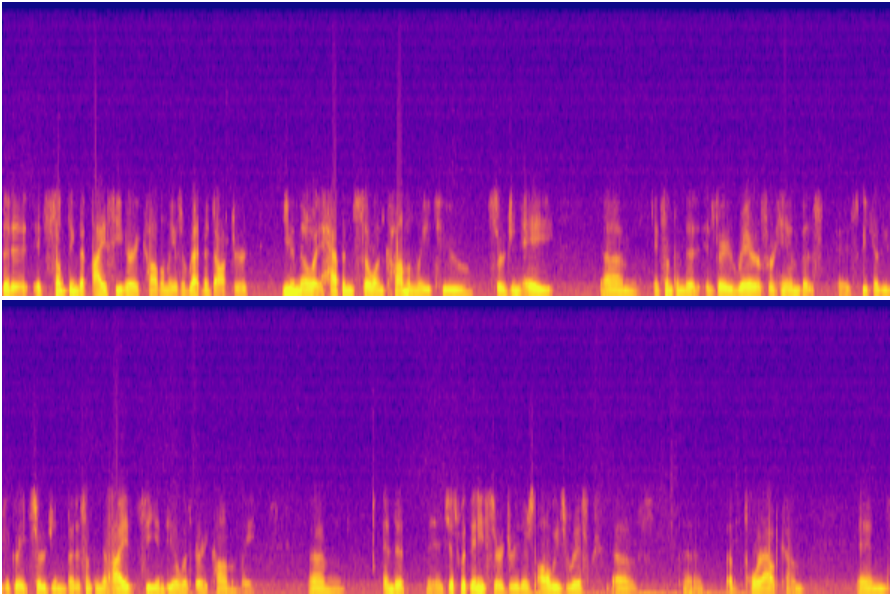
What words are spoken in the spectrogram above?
that it, it's something that I see very commonly as a retina doctor, even though it happens so uncommonly to surgeon A. Um, it's something that is very rare for him, but it's, it's, because he's a great surgeon. But it's something that I see and deal with very commonly, um, and that uh, just with any surgery, there's always risk of uh, a poor outcome and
